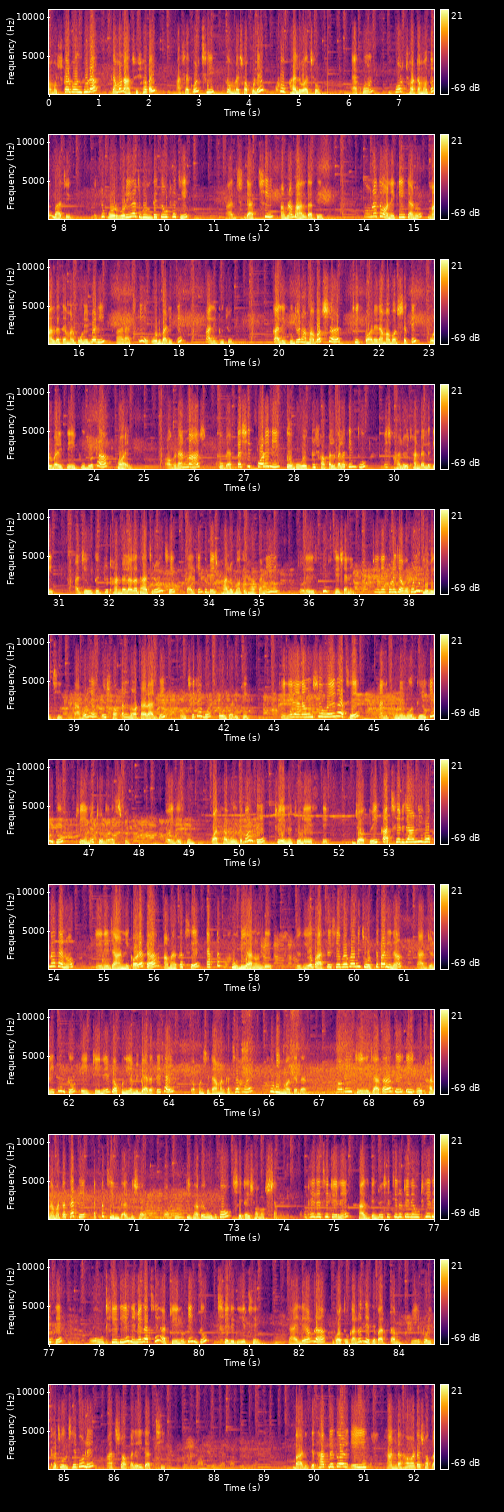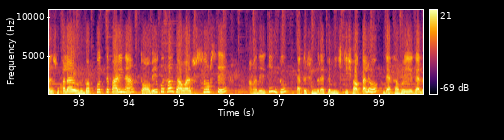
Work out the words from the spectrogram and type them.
নমস্কার বন্ধুরা, কেমন আছো সবাই? আশা করছি তোমরা সকলে খুব ভালো আছো। এখন ভোর ছটা মতন বাজে। একটু ভোর ভোরই আজ ঘুম থেকে উঠেছি। আজ যাচ্ছি আমরা মালদাতে। তোমরা তো অনেকেই জানো, মালদাতে আমার বোনের বাড়ি আর আজকে ওর বাড়িতে কালী পুজো। কালী পুজোর আমাবস্যার ঠিক পরের আমাবস্যাতেই ওর বাড়িতে এই পুজোটা হয়। অঘ্রাণ মাস খুব একটা শীত পড়েনি, তবুও একটু সকালবেলা কিন্তু বেশ ভালোই ঠান্ডা লাগে। আর যেহেতু একটু ঠান্ডা লাগা ধাঁচ রয়েছে, তাই কিন্তু বেশ ভালো মতো ঢাকা নিয়ে চলে এসেছি স্টেশনে। ট্রেনে করে যাব বলে ভেবেছি। তাহলে ওই সকাল নটার আগেই পৌঁছে যাব ওর বাড়িতে ট্রেনের অ্যানাউন্সও হয়ে গেছে। খানিকক্ষণের মধ্যেই কিন্তু ট্রেনও চলে আসবে। ওই দেখুন, কথা বলতে বলতে ট্রেনও চলে এসছে। যতই কাছের জার্নি হোক না কেন, ট্রেনে জার্নি করাটা আমার কাছে একটা খুবই আনন্দের। যদিও বাসে সেভাবে আমি চড়তে পারি না, তার জন্যই কিন্তু এই ট্রেনে যখনই আমি বেড়াতে যাই, তখন সেটা আমার কাছে হয় খুবই মজাদার। তবে এই ট্রেনে যাতায়াতের এই ওঠা নামাটা থাকে একটা চিন্তার বিষয়, কখন কীভাবে উঠবো সেটাই সমস্যা। উঠে গেছি ট্রেনে হাজবেন্ডও এসেছিল ট্রেনে উঠিয়ে দিতে। ও উঠিয়ে দিয়ে নেমে গেছে আর ট্রেনও কিন্তু ছেড়ে দিয়েছে। চাইলে আমরা গতকালও যেতে পারতাম। মেয়ের পরীক্ষা চলছে বলে আজ সকালেই যাচ্ছি। বাড়িতে থাকলে তো আর এই ঠান্ডা হাওয়াটা সকাল সকাল আর অনুভব করতে পারি না। তবে কোথাও যাওয়ার সোর্সে আমাদের কিন্তু এত সুন্দর একটা মিষ্টি সকালও দেখা হয়ে গেল।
